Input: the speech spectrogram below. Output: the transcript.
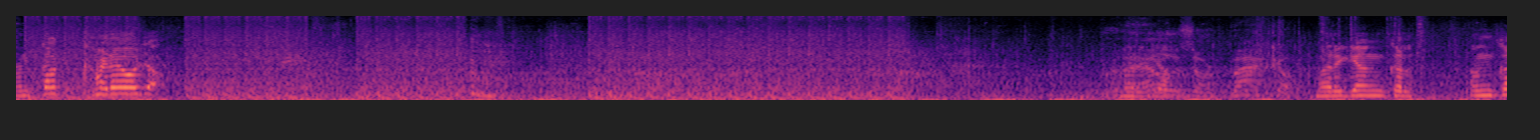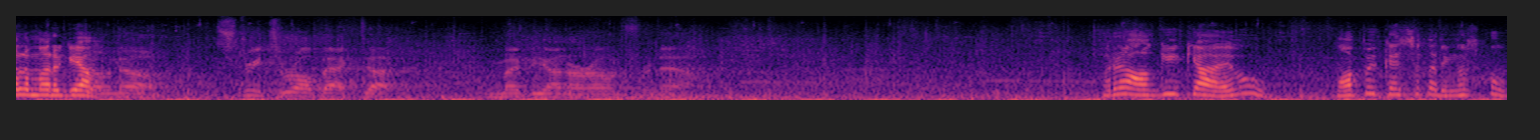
अंकल खड़े हो जाओ मर गया. मर गया अंकल अंकल मर गया. Streets are all backed up. We might be on our own for now. अरे आगे क्या है वो वहाँ पे कैसे करेंगे उसको?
